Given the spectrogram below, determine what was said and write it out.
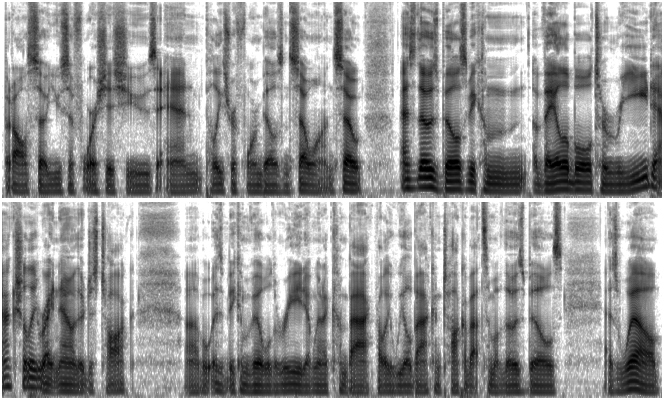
but also use of force issues and police reform bills and so on. So as those bills become available to read, actually right now they're just talk, uh, but as it become available to read, I'm going to come back, probably wheel back and talk about some of those bills as well.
